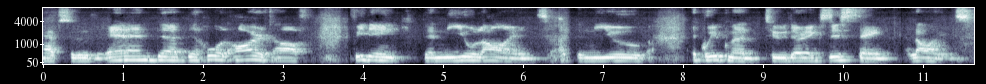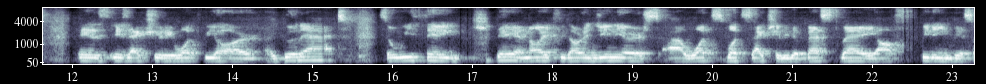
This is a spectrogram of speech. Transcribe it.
Absolutely. And uh, the whole art of feeding the new lines, the new equipment to their existing lines is is actually what we are good at. So we think day and night with our engineers uh, what's what's actually the best way of putting this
